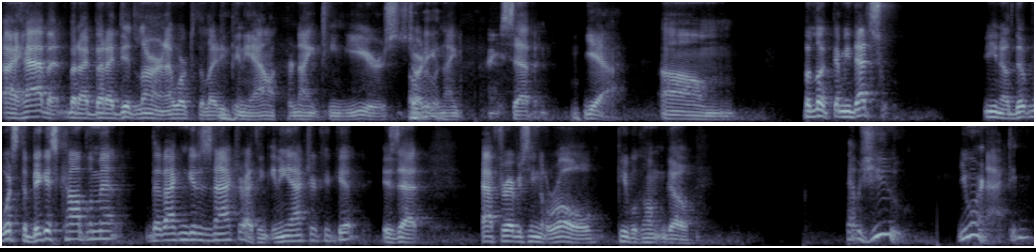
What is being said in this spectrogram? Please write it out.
I I haven't, but I but I did learn. I worked with the lady Mm-hmm. Penny Allen for 19 years, starting in really? 1997. Yeah. Um, but look, I mean, that's you know, the, what's the biggest compliment that I can get as an actor? I think any actor could get is that after every single role, people come and go, "That was you. You weren't acting."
